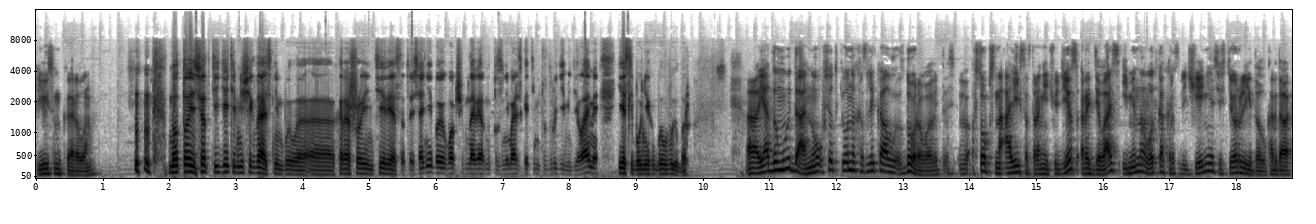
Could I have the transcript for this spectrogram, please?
Льюисом Кэрроллом. Ну, то есть, все-таки детям не всегда с ним было э, хорошо и интересно. То есть, они бы, в общем, наверное, позанимались какими-то другими делами, если бы у них был выбор. А, я думаю, да, но все-таки он их развлекал здорово. Собственно, Алиса в стране чудес родилась именно вот как развлечение сестер Лидл, когда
